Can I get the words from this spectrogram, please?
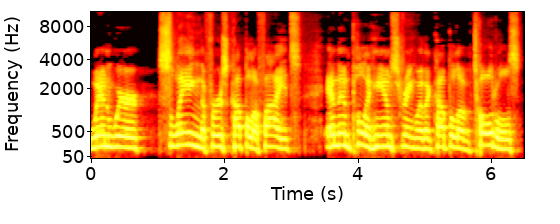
when we're slaying the first couple of fights and then pull a hamstring with a couple of totals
